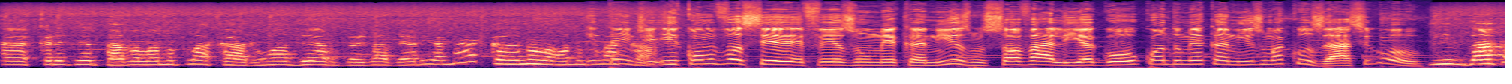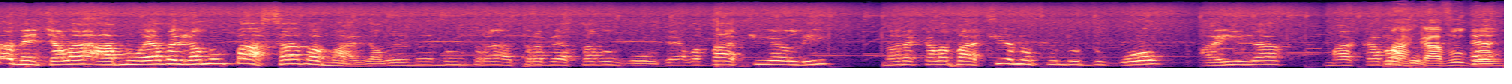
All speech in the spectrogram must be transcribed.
acrescentava lá no placar, 1x0, 2x0, ia marcando lá no placar. Entendi. E como você fez um mecanismo, só valia gol quando o mecanismo acusasse gol. Exatamente, ela, a moeda já não passava mais, ela não, tra- atravessava os gols. Ela batia ali, na hora que ela batia no fundo do gol, aí já marcava, Marcava o gol. gol.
